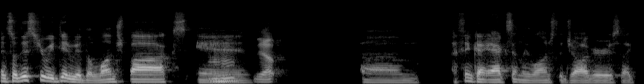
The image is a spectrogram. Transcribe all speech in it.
and so this year we did we had the lunch box mm-hmm. and mm-hmm. yep um, I think I accidentally launched the joggers like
